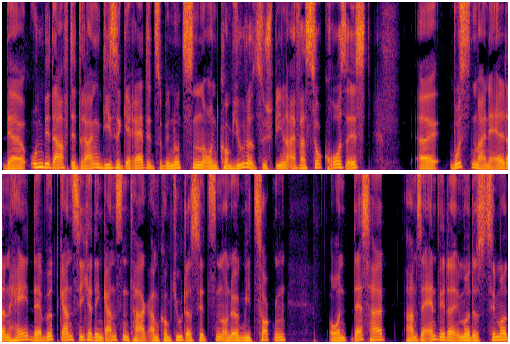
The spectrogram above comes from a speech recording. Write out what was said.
der unbedarfte Drang, diese Geräte zu benutzen und Computer zu spielen, einfach so groß ist, äh, wussten meine Eltern, hey, der wird ganz sicher den ganzen Tag am Computer sitzen und irgendwie zocken. Und deshalb haben sie entweder immer das Zimmer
